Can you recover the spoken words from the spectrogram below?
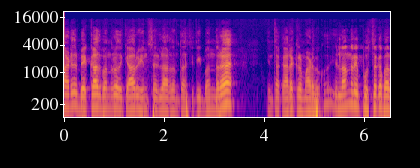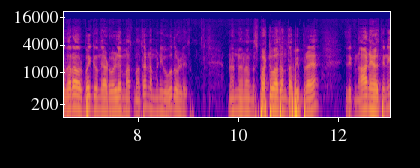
ಮಾಡಿದರೆ ಬೇಕಾದ ಬಂದರೂ ಅದಕ್ಕೆ ಯಾರು ಹಿಂದೆ ಸರಿಲಾರ್ದಂಥ ಸ್ಥಿತಿಗೆ ಬಂದರೆ ಇಂಥ ಕಾರ್ಯಕ್ರಮ ಮಾಡಬೇಕು. ಇಲ್ಲಾಂದರೆ ಪುಸ್ತಕ ಬರೆದಾರ ಅವ್ರ ಬಗ್ಗೆ ಒಂದು ಎರಡು ಒಳ್ಳೆ ಮಾತು ಮಾತಾಡಿ ನಮ್ಮ ಮನೆಗೆ ಹೋಗೋದು ಒಳ್ಳೆಯದು ನನ್ನ ನನ್ನ ಸ್ಪಷ್ಟವಾದಂಥ ಅಭಿಪ್ರಾಯ. ಇದಕ್ಕೆ ನಾನು ಹೇಳ್ತೀನಿ,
